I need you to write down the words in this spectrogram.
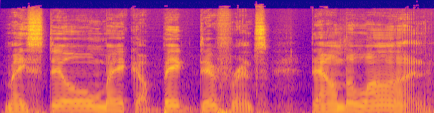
may still make a big difference down the line.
